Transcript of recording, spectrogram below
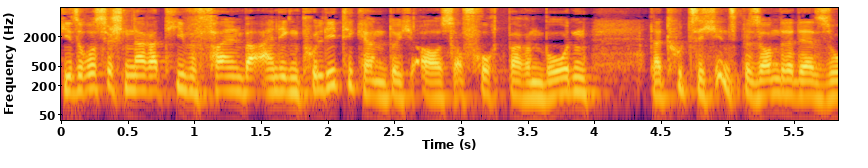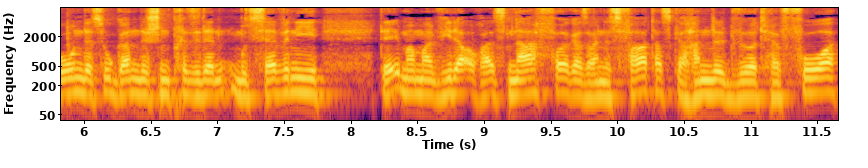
diese russischen Narrative fallen bei einigen Politikern durchaus auf fruchtbaren Boden. Da tut sich insbesondere der Sohn des ugandischen Präsidenten Museveni, der immer mal wieder auch als Nachfolger seines Vaters gehandelt wird, hervor,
